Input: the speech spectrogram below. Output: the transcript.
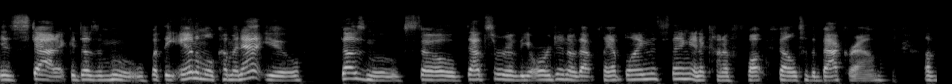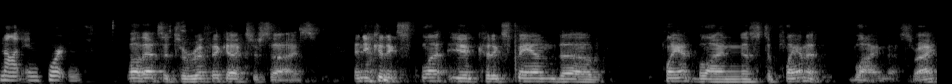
is static it doesn't move but the animal coming at you does move. So that's sort of the origin of that plant blindness thing and it kind of fell to the background of not important. Well that's a terrific exercise. And you could explain you could expand uh, plant blindness to planet blindness, right?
